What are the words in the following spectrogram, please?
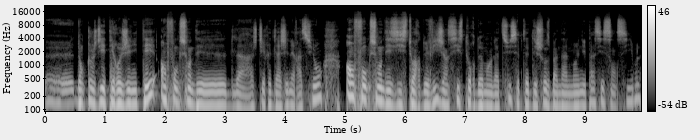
Euh, donc quand je dis hétérogénéité, en fonction de la, je dirais de la génération, en fonction des histoires de vie, j'insiste lourdement là-dessus, c'est peut-être des choses banales, mais on n'est pas assez sensible.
